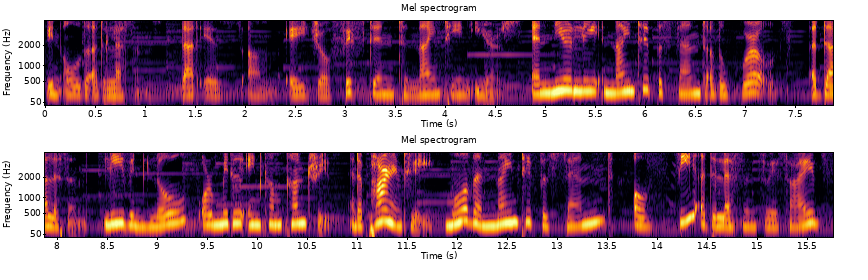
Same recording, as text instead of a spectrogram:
in older adolescents, that is, um, age of 15 to 19 years. And nearly 90% of the world's adolescents live in low or middle income countries. And apparently, more than 90% of the adolescent suicides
